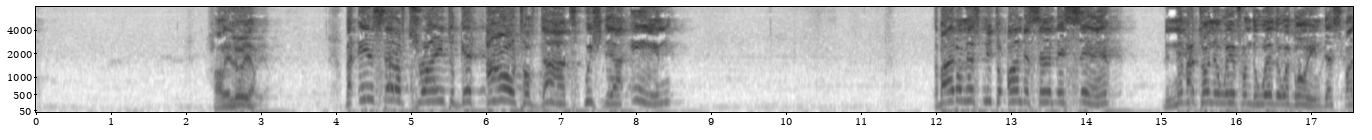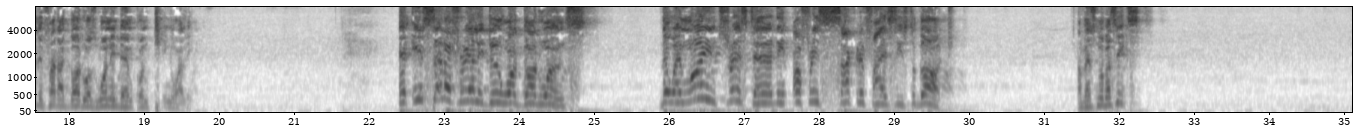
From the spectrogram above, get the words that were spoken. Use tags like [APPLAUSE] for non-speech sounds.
Hallelujah. But instead of trying to get out of that which they are in, the Bible makes me to understand they say they never turned away from the way they were going, despite the fact that God was warning them continually. And instead of really doing what God wants, they were more interested in offering sacrifices to God. Uh, verse number 6.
